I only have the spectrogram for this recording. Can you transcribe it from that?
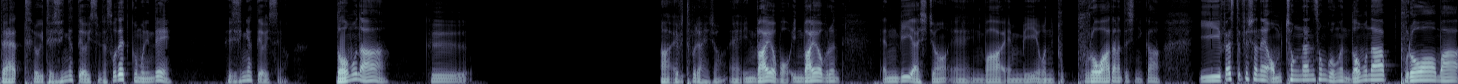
that 여기 대시 생략되어 있습니다. so that 구문인데 대시 생략되어 있어요. 너무나 그 아, 에비터블이 아니죠. 예, inviable. inviable은 NB 아시죠? 예, inva, NB. 이건 부, 부러워하다는 뜻이니까 이 패스트 패션의 엄청난 성공은 너무나 부러워마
